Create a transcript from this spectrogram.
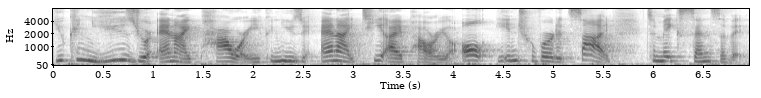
you can use your NI power, you can use your NITI power, your all introverted side to make sense of it.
